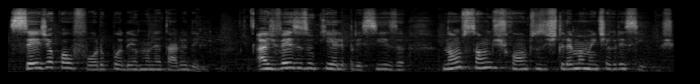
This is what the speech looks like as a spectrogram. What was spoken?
seja qual for o poder monetário dele. Às vezes, o que ele precisa não são descontos extremamente agressivos,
